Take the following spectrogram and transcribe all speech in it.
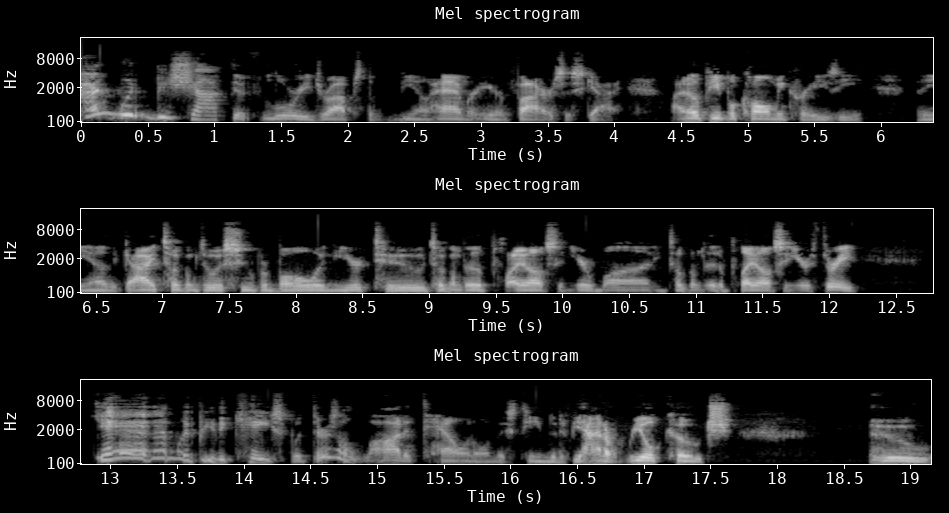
I wouldn't be shocked if Lurie drops the you know hammer here and fires this guy. I know people call me crazy. You know, the guy took him to a Super Bowl in year two, took him to the playoffs in year one, he took him to the playoffs in year three. Yeah, that might be the case, but there's a lot of talent on this team that if you had a real coach, who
